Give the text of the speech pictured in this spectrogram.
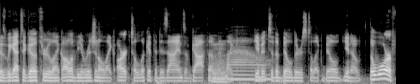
because we got to go through like all of the original like art to look at the designs of Gotham and Mm. like wow. give it to the builders to like build, you know, the wharf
